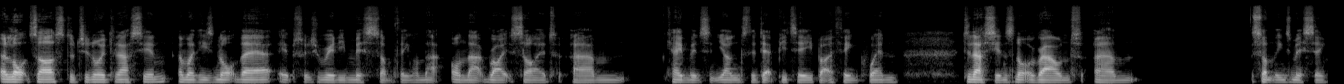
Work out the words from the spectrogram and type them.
a lot's asked of Janoi Donacien, and when he's not there, Ipswich really miss something on that on that right side. Um, Kane Vincent Young's the deputy, but I think when Donacien's not around, um, something's missing.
